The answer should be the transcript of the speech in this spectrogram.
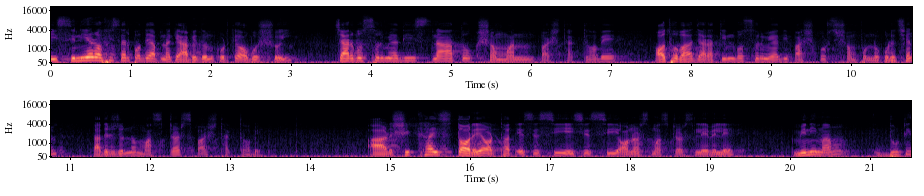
এই সিনিয়র অফিসার পদে আপনাকে আবেদন করতে অবশ্যই চার বছর মেয়াদি স্নাতক সম্মান পাশ থাকতে হবে, অথবা যারা তিন বছর মেয়াদি পাশ কোর্স সম্পন্ন করেছেন, তাদের জন্য মাস্টার্স পাস থাকতে হবে। আর শিক্ষা স্তরে, অর্থাৎ এসএসসি, এইচএসসি, অনার্স, মাস্টার্স লেভেলে মিনিমাম দুটি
